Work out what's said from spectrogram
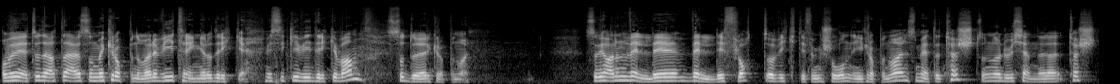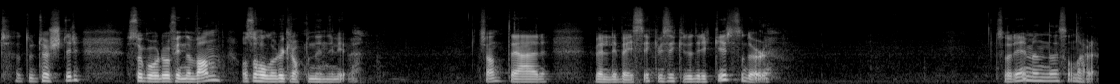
Og Vi vet jo det at det er jo sånn med kroppene våre, vi trenger å drikke. Hvis ikke vi drikker vann, så dør kroppen vår. Så vi har en veldig veldig flott og viktig funksjon i kroppen vår som heter tørst. Så når du kjenner tørst, at du tørster, så går du og finner vann, og så holder du kroppen din i live. Det er veldig basic. Hvis ikke du drikker, så dør du. Sorry, men sånn er det.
